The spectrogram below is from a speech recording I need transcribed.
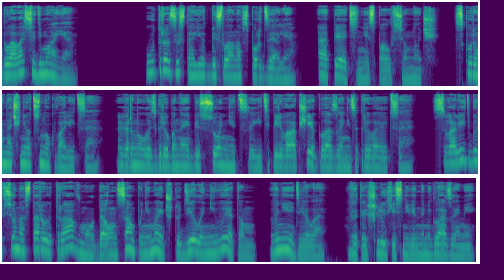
Глава седьмая. Утро застаёт Беслана в спортзале. Опять не спал всю ночь. Скоро начнёт с ног валиться. Вернулась грёбаная бессонница, и теперь вообще глаза не закрываются. Свалить бы всё на старую травму, да он сам понимает, что дело не в этом. В ней дело. В этой шлюхе с невинными глазами.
